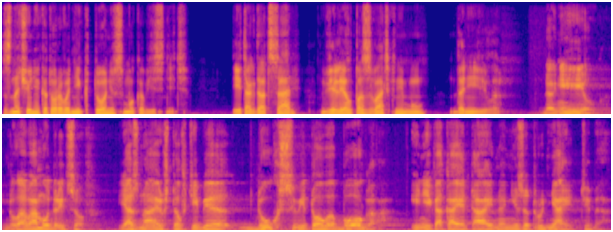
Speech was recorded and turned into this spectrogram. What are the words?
значение которого никто не смог объяснить. И тогда царь велел позвать к нему Даниила. Даниил, глава мудрецов, я знаю, что в тебе дух святого Бога, и никакая тайна не затрудняет тебя.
